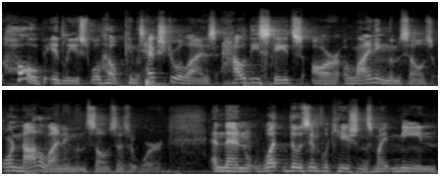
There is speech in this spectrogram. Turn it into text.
hope at least, will help contextualize how these states are aligning themselves or not aligning themselves, as it were, and then what those implications might mean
